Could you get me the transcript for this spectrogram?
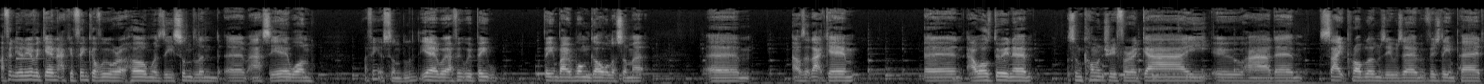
I think the only other game I can think of we were at home was the Sunderland um, RCA one. I think it was Sunderland. Yeah, we, I think we beat beaten by one goal or something. Um, I was at that game, and I was doing um, some commentary for a guy who had um, sight problems. He was um, visually impaired,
